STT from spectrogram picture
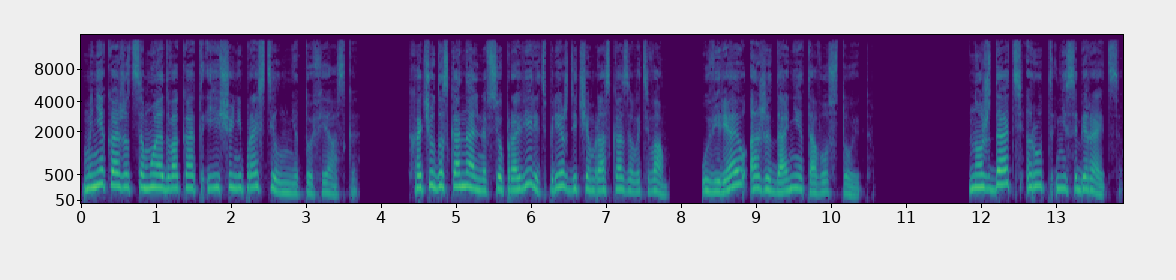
Мне кажется, мой адвокат еще не простил мне то фиаско. Хочу досконально все проверить, прежде чем рассказывать вам. Уверяю, ожидание того стоит. Но ждать Рут не собирается.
